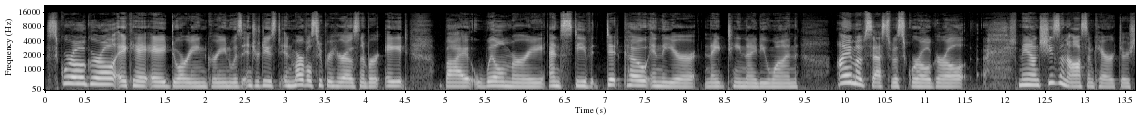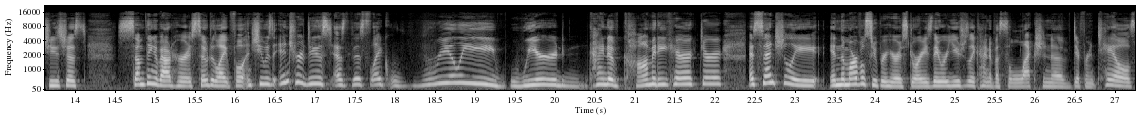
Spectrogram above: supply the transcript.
Squirrel Girl, aka Doreen Green, was introduced in Marvel Superheroes number 8 by Will Murray and Steve Ditko in the year 1991. I am obsessed with Squirrel Girl. Man, she's an awesome character. She's just something about her is so delightful. And she was introduced as this like really weird kind of comedy character. Essentially, in the Marvel superhero stories, they were usually kind of a selection of different tales.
